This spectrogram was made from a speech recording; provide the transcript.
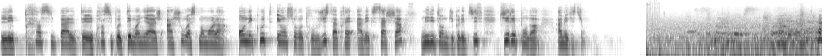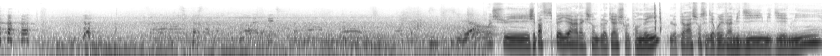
les, principales, les principaux témoignages à chaud. À ce moment-là, on écoute et on se retrouve juste après avec Sacha, militante du collectif, qui répondra à mes questions. Moi, j'ai participé hier à l'action de blocage sur le pont de Neuilly. L'opération s'est déroulée vers midi, midi et demi.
